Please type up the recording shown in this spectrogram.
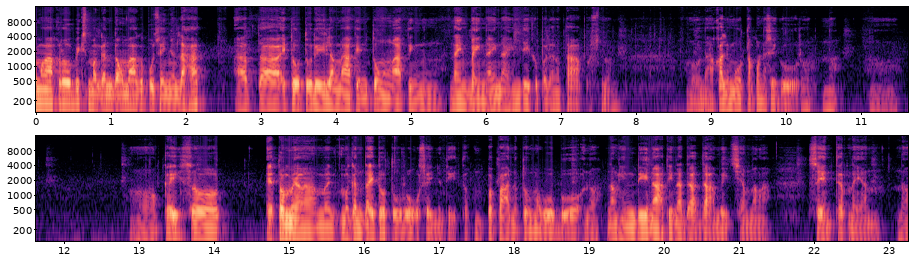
mga Krobix, magandang umaga po sa inyong lahat. At ah, itutuloy lang natin tong ating 9x9 na hindi ko pala natapos nun. Oh, nakalimutan ko na siguro. No? Oh. Okay, so ito ma- maganda ituturo ko sa inyo dito kung paano to mabubuo no nang hindi natin nadadamage yung mga center na yan no.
